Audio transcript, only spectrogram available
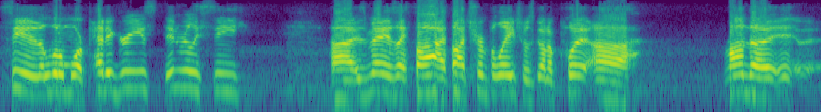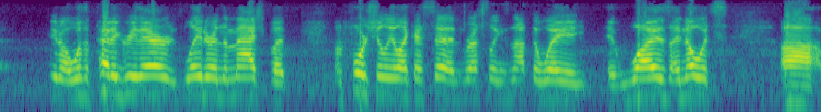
seeing a little more pedigrees. Didn't really see uh, as many as I thought. I thought Triple H was going to put uh, Ronda, eh, you know, with a pedigree there later in the match, but unfortunately, like I said, wrestling's not the way it was. I know it's uh,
